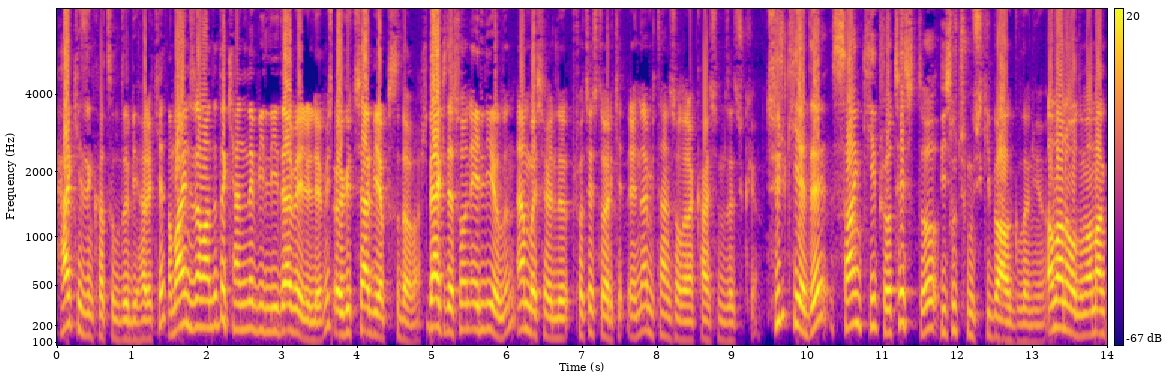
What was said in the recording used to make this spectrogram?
herkesin katıldığı bir hareket. Ama aynı zamanda da kendine bir lider belirlemiş. Örgütsel bir yapısı da var. Belki de son 50 yılın en başarılı protesto hareketlerinden bir tanesi olarak karşımıza çıkıyor. Türkiye'de sanki protesto bir suçmuş gibi algılanıyor. Aman oğlum aman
